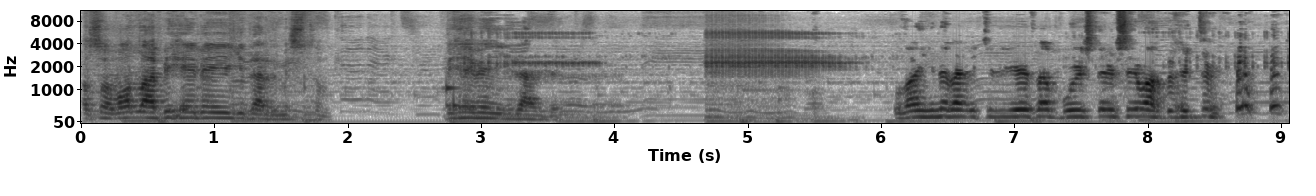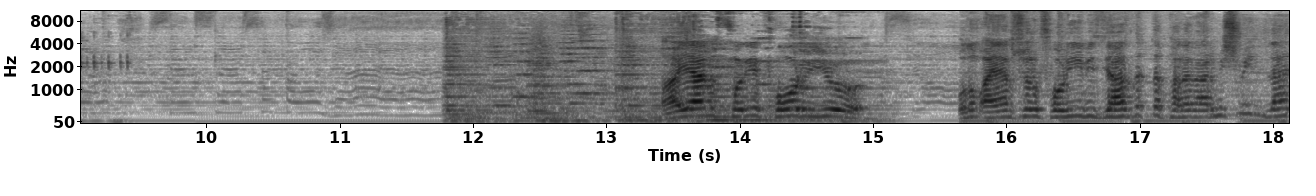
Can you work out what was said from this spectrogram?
Aslında vallahi bir HB'ye giderdim Mesut'um. Bir HB'ye giderdim. Ulan yine ben ikili yersem bu işte bir şey var demektim. I am sorry for you. Oğlum I am sorry for you biz yazdık da para vermiş miydi lan?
